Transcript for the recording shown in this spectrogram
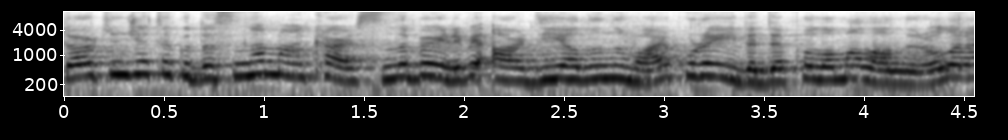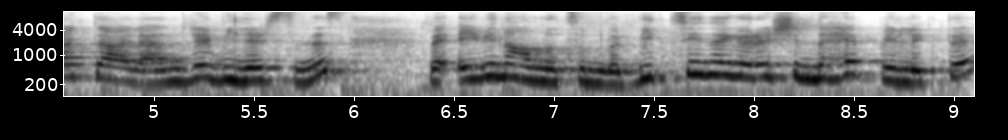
Dördüncü yatak odasının hemen karşısında böyle bir ardiye alanı var. Burayı da depolama alanları olarak değerlendirebilirsiniz. Ve evin anlatımı da bittiğine göre şimdi hep birlikte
